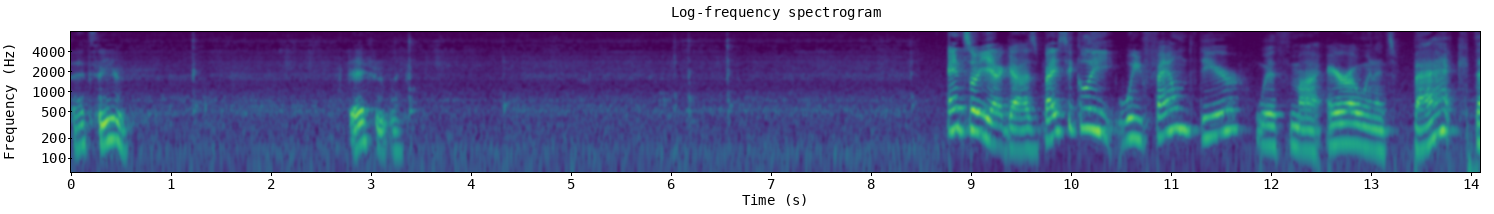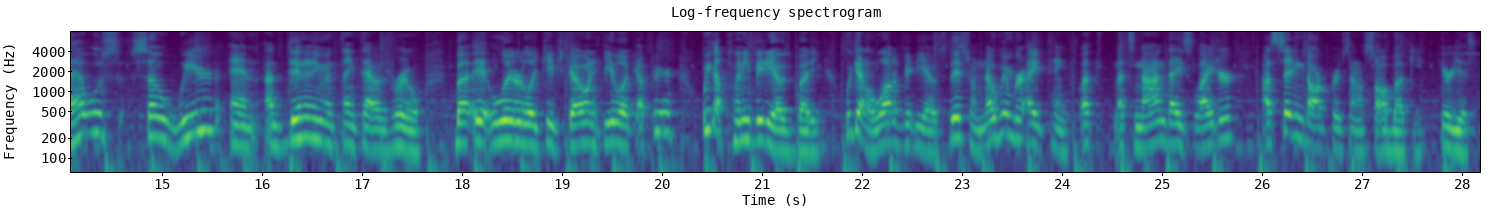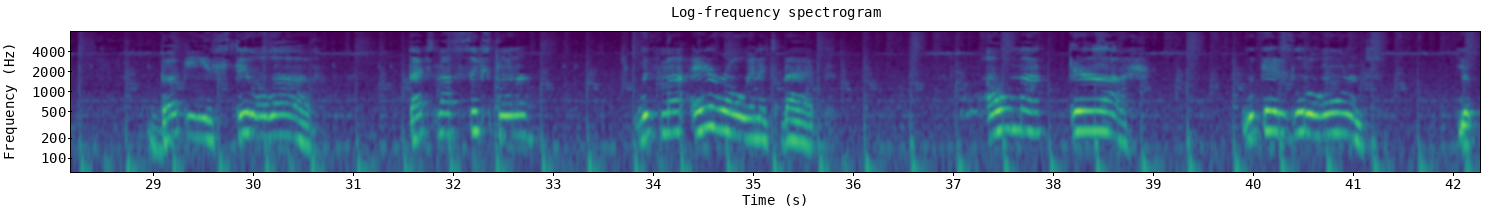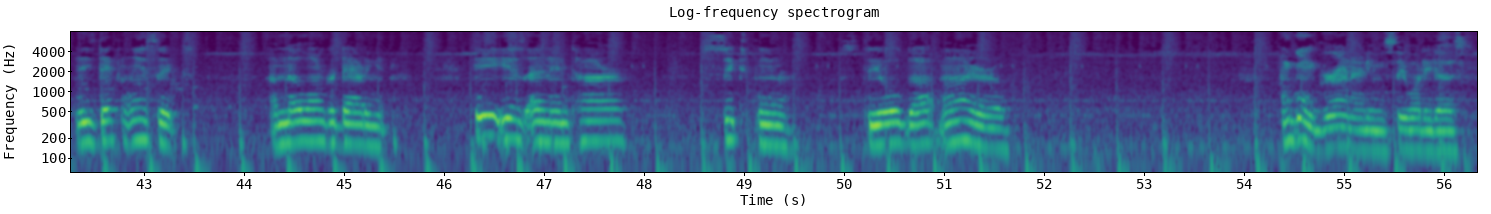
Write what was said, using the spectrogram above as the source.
That's him. Definitely. And so yeah guys, basically we found deer with my arrow in its back. That was so weird and I didn't even think that was real. But it literally keeps going. If you look up here, we got plenty of videos buddy. We got a lot of videos. This one, November 18th. That's, that's nine days later. I was setting dog proofs and I saw Bucky. Here he is. Bucky is still alive. That's my six pointer with my arrow in its back. Oh my gosh. Look at his little horns. Yep, he's definitely a six. I'm no longer doubting it. He is an entire six pointer. Still got my arrow. I'm going to grunt at him and see what he does.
